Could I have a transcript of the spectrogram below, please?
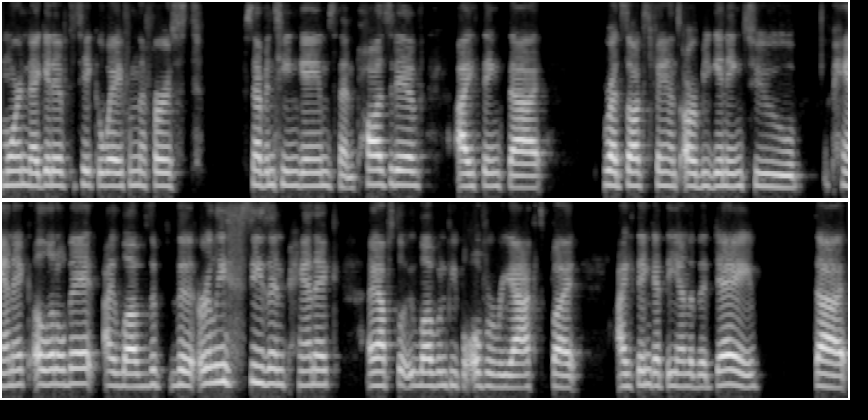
more negative to take away from the first 17 games than positive. I think that Red Sox fans are beginning to panic a little bit. I love the the early season panic. I absolutely love when people overreact, but I think at the end of the day that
